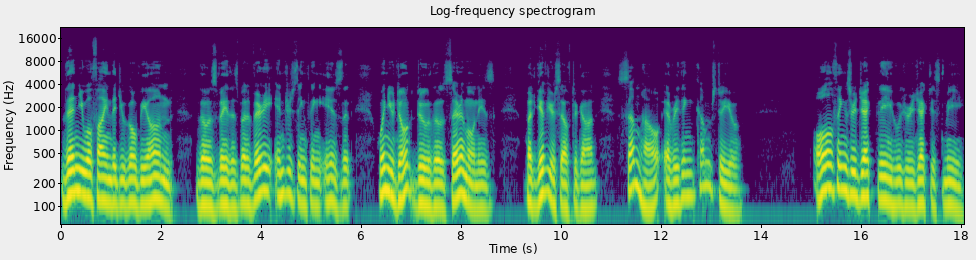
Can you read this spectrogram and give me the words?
Then you will find that you go beyond those Vedas. But a very interesting thing is that when you don't do those ceremonies, but give yourself to God, somehow everything comes to you. All things reject thee who rejectest me.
